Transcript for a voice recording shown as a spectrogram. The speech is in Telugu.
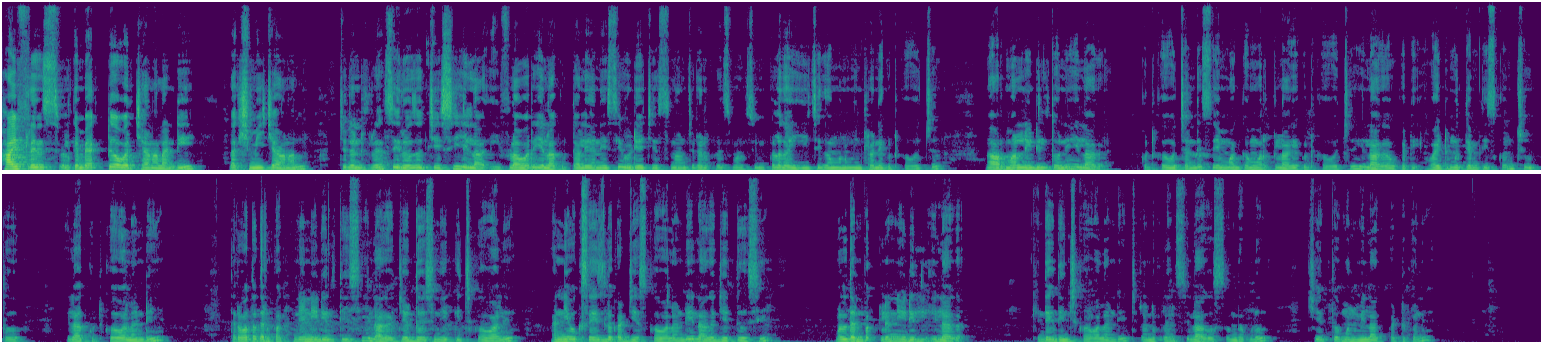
Hi friends welcome back to our channel అండి. లక్ష్మీ ఛానల్. చూడండి ఫ్రెండ్స్ ఈరోజు వచ్చేసి ఇలా ఈ ఫ్లవర్ ఎలా కుట్టాలి అనేసి వీడియో చేస్తున్నాను చూడండి ఫ్రెండ్స్ మనం సింపుల్గా ఈజీగా మనం ఇంట్లోనే కుట్టుకోవచ్చు. నార్మల్ నీడిల్తోనే ఇలాగ కుట్టుకోవచ్చు అండి సేమ్ మగ్గం వర్క్ లాగే కుట్టుకోవచ్చు. ఇలాగ ఒకటి వైట్ ముత్యం తీసుకొని చూతో ఇలా కుట్టుకోవాలండి. తర్వాత దాని పక్కనే నీడిల్ తీసి ఇలాగ జడ్దోసిని ఎక్కించుకోవాలి. అన్నీ ఒక సైజులో కట్ చేసుకోవాలండి. ఇలాగ జడ్దోసి మళ్ళీ దాని పక్కన నీడిల్ ఇలాగ కిందకి దించుకోవాలండి. చూడండి ఫ్రెండ్స్ ఇలాగ వస్తుంది అప్పుడు. చేతితో మనం ఇలాగ పట్టుకొని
